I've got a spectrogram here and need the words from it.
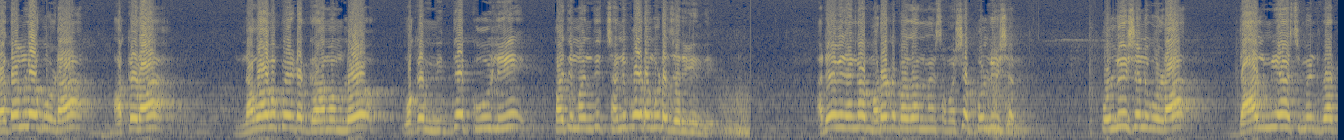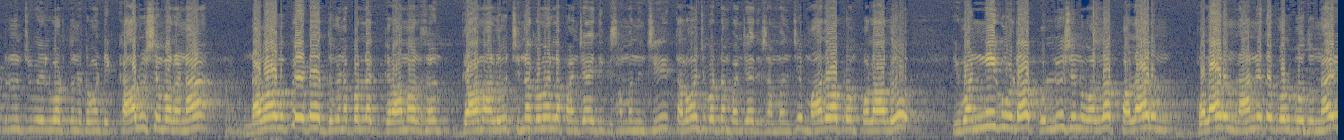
గతంలో కూడా అక్కడ నవాబుపేట గ్రామంలో ఒక మిద్దె కూలి పది మంది చనిపోవడం కూడా జరిగింది. అదేవిధంగా మరొక ప్రధానమైన సమస్య పొల్యూషన్. పొల్యూషన్ కూడా దాల్మియా సిమెంట్ ఫ్యాక్టరీ నుంచి వెలువడుతున్నటువంటి కాలుష్యం వలన నవాబుపేట దుగనపల్ల గ్రామాల గ్రామాలు చిన్నకొమెల్ల పంచాయతీకి సంబంధించి తలవంచిపట్నం పంచాయతీకి సంబంధించి మాధవాపురం పొలాలు ఇవన్నీ కూడా పొల్యూషన్ వల్ల పొలాలు పొలాలు నాణ్యత కోల్పోతున్నాయి.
